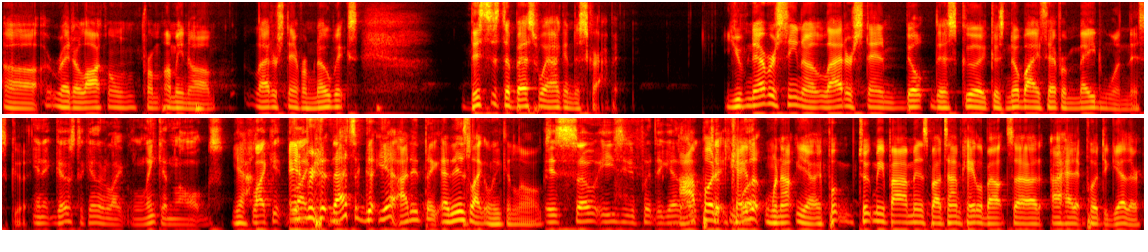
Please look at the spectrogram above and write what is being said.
uh, Raider lock on from I mean uh, ladder stand from Novix. This is the best way I can describe it. You've never seen a ladder stand built this good because nobody's ever made one this good. and it goes together like Lincoln logs. Yeah, like it. Like, re- that's a good. Yeah, I didn't think it is like Lincoln Logs. it's so easy to put together. I put it, you Caleb, when I, yeah, it put, took me five minutes by the time Caleb outside, I had it put together.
